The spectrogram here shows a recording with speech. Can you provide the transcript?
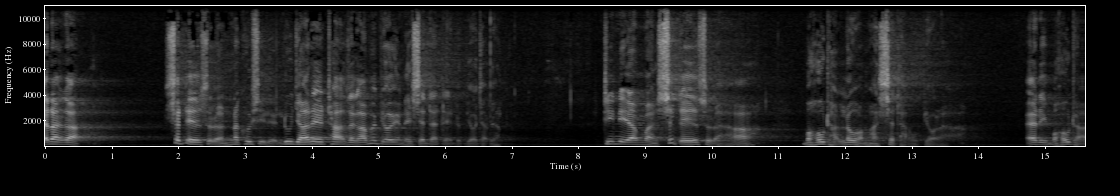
အဲ့ဒါကရှက်တယ်ဆိုတာနှစ်ခုရှိတယ်လူကြတဲ့ထစကားမပြောရင်လည်းရှက်တတ်တယ်လို့ပြောကြပြန်ဒီနေရာမှာရှက်တယ်ဆိုတာဟာမဟုတ်တာလောက်အောင်မှရှက်တာကိုပြောတာအဲ့ဒီမဟုတ်တာ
